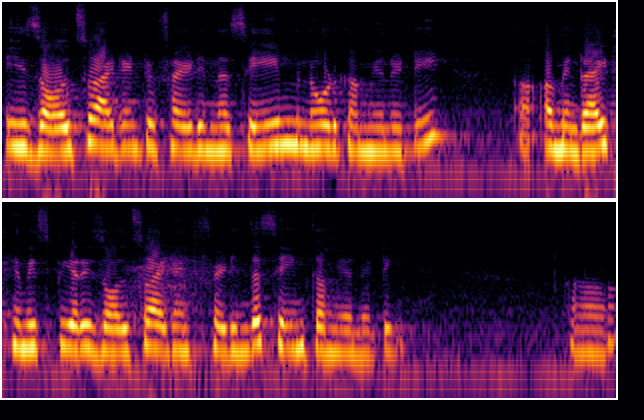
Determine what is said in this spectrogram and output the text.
is also identified in the same node community. Uh, I mean right hemisphere is also identified in the same community. Uh,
